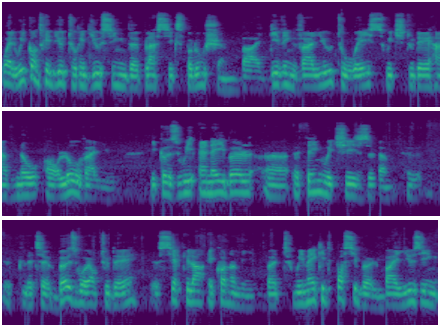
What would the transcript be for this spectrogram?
Well, we contribute to reducing the plastics pollution by giving value to waste which today have no or low value because we enable uh, a thing which is, um, let's say, a buzzword today, a circular economy. But we make it possible by using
